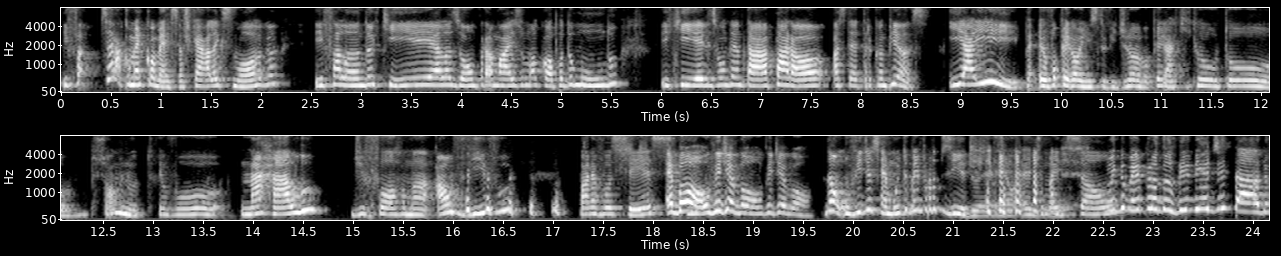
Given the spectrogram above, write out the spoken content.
e fa... sei lá como é que começa, acho que é a Alex Morgan e falando que elas vão pra mais uma Copa do Mundo e que eles vão tentar parar as tetracampeãs. E aí, eu vou pegar o início do vídeo, não, eu vou pegar aqui que eu tô. Só um minuto. Eu vou narrá-lo de forma ao vivo para vocês. É bom, o vídeo é bom, o vídeo é bom. Não, o vídeo assim, é muito bem produzido. É, é de uma edição. Muito bem produzido e editado.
